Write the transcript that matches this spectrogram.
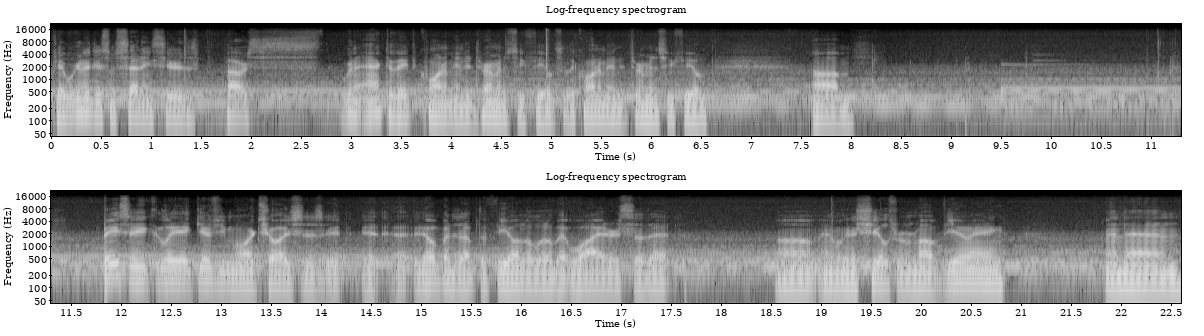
Okay, we're going to do some settings here. This power. We're going to activate the quantum indeterminacy field. So the quantum indeterminacy field. Um, basically it gives you more choices it, it it opens up the field a little bit wider so that um, and we're going to shield from remote viewing and then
